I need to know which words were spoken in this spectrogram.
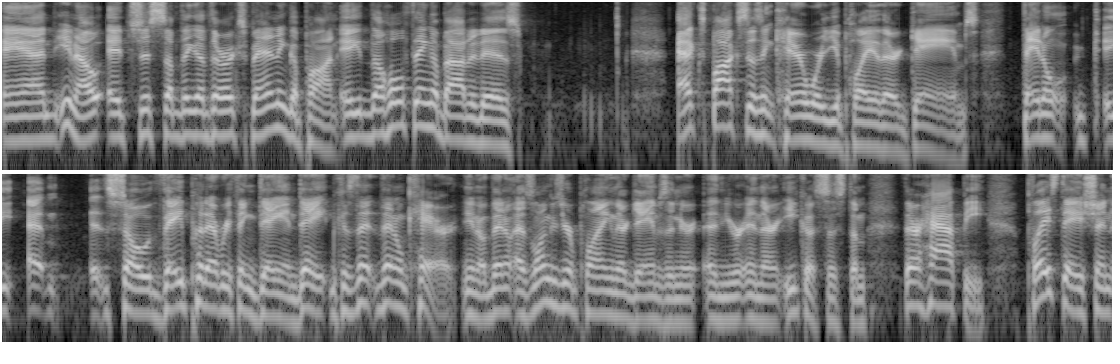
And you know, it's just something that they're expanding upon. Eh, the whole thing about it is Xbox doesn't care where you play their games. They don't. So they put everything day and date because they, they don't care. You know, they don't, as long as you're playing their games and you're and you're in their ecosystem, they're happy. PlayStation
